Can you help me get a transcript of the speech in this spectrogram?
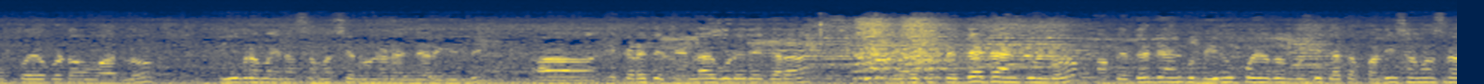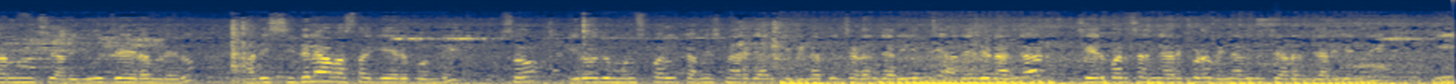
ముప్పై ఒకటవ వారిలో తీవ్రమైన సమస్యలు ఉండడం జరిగింది. ఎక్కడైతే జెండా గుడి దగ్గర ఒక పెద్ద ట్యాంక్ ఉందో ఆ పెద్ద ట్యాంకు నిరుపయోగం ఉంది గత పది సంవత్సరాల నుంచి అది యూజ్ చేయడం లేదు. అది శిథిలావస్థ ఏరుకుంది సో ఈరోజు మున్సిపల్ కమిషనర్ గారికి విన్నపించడం జరిగింది. అదేవిధంగా చైర్పర్సన్ గారికి కూడా విన్నవించడం జరిగింది. ఈ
